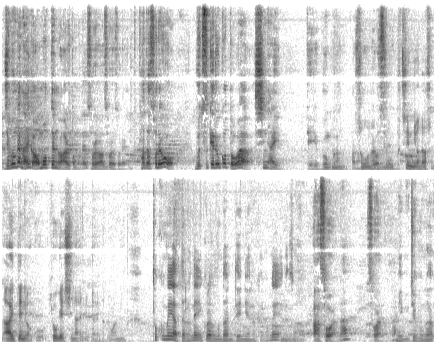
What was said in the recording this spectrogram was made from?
自分が何か思ってるのはあると思うね。それはそれぞれ、ただそれをぶつけることはしないっていう文化なのかな、そうなんですすね。口には出さない。相手にはこう表現しないみたいなのはね。匿名やったらねいくらでも出んねやろうけどね、そのあそうやな。そうやな。み自分が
